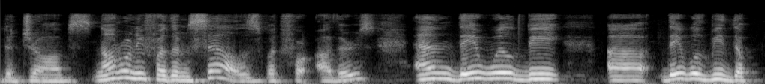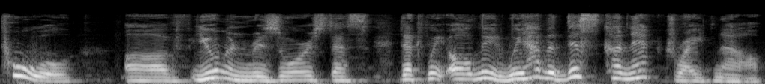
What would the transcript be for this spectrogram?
the jobs, not only for themselves, but for others, and they will be, uh, they will be the pool of human resource that's, that we all need. We have a disconnect right now.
